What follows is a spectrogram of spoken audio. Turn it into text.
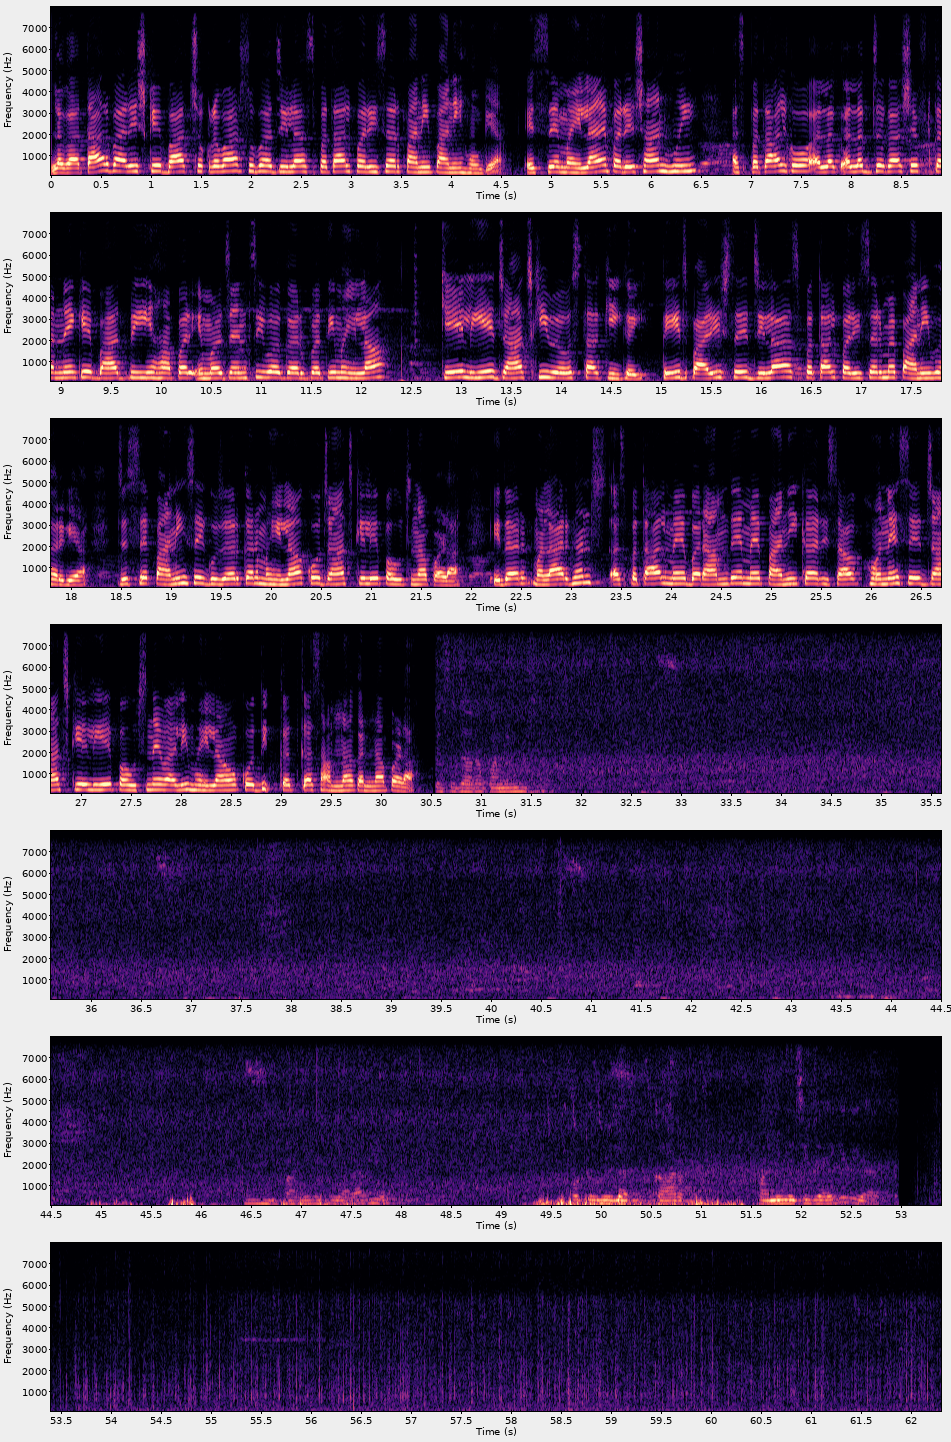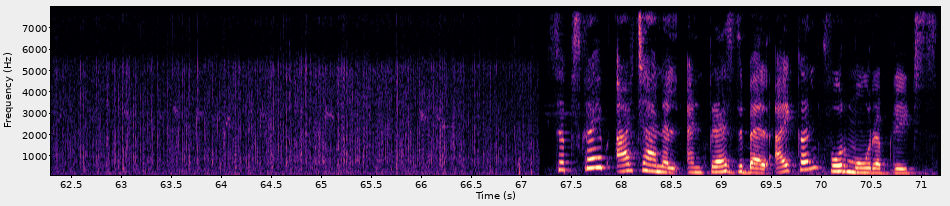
लगातार बारिश के बाद शुक्रवार सुबह जिला अस्पताल परिसर पानी पानी हो गया। इससे महिलाएँ परेशान हुई। अस्पताल को अलग अलग जगह शिफ्ट करने के बाद भी यहाँ पर इमरजेंसी व गर्भवती महिला के लिए जाँच की व्यवस्था की गई। तेज बारिश से जिला अस्पताल परिसर में पानी भर गया, जिससे पानी से गुजरकर महिलाओं को जाँच के लिए पहुँचना पड़ा। इधर, मलारगंज अस्पताल में बरामदे में पानी का रिसाव होने से जाँच के लिए पहुँचने वाली महिलाओं को दिक्कत का सामना करना पड़ा। पानी में हम्म, से जा रहा भी है फोर व्हीलर कार पानी में से जाएगी भी यार Subscribe our channel and press the bell icon for more updates.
